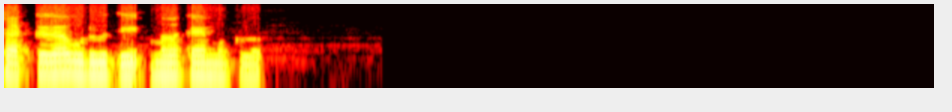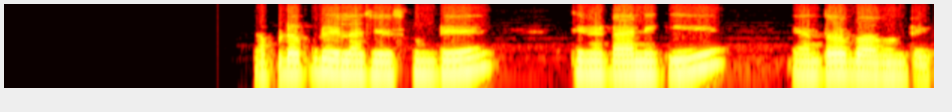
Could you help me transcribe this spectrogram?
చక్కగా ఉడుకుతాయి. ములకాయ ముక్కలు. అప్పుడప్పుడు ఇలా చేసుకుంటే తినటానికి ఎంతో బాగుంటాయి.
